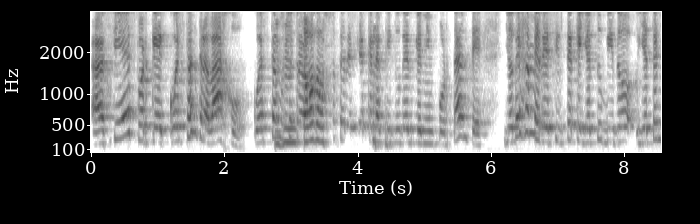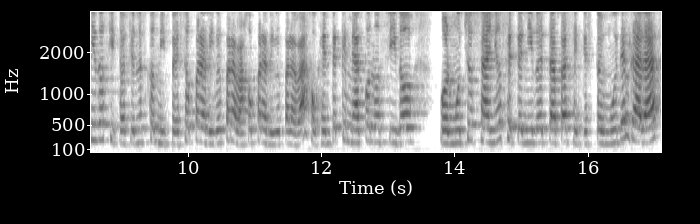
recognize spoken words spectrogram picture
Así es, porque cuestan trabajo, cuesta uh -huh, mucho trabajo. Todos. te decía que la actitud es bien importante. Yo déjame decirte que yo he, tuvido, yo he tenido situaciones con mi peso para arriba y para abajo, para arriba y para abajo. Gente que me ha conocido por muchos años he tenido etapas en que estoy muy delgada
